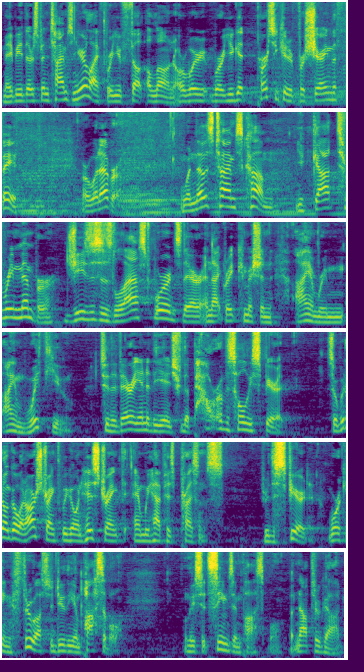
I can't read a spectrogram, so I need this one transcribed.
Maybe there's been times in your life where you felt alone or where, where you get persecuted for sharing the faith or whatever. When those times come, you got to remember Jesus' last words there in that Great Commission I am, rem- I am with you to the very end of the age through the power of His Holy Spirit. So we don't go in our strength, we go in His strength, and we have His presence through the Spirit working through us to do the impossible. At least it seems impossible, but not through God.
